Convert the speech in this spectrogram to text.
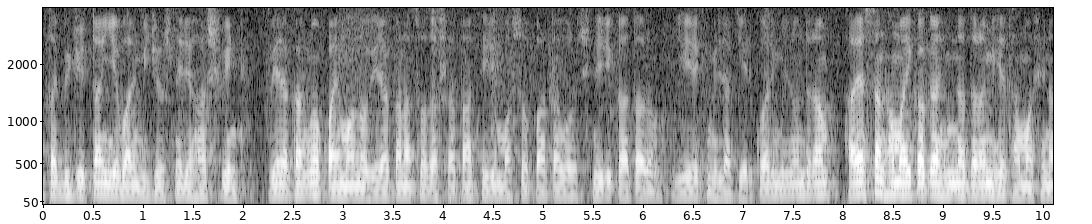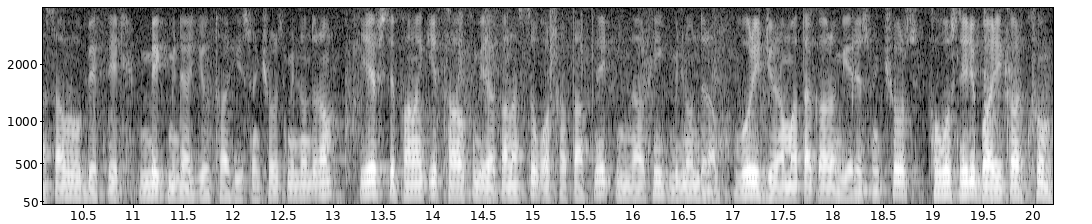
արտաբյուջետային եւ այլ միջոցների հաշվին Վերականգնման պայմանով իրականացված աշխատանքների մասով պարտավորությունների կատարում 3 միլիարդ 200 միլիոն դրամ, Հայաստան համայնքական հիմնադրամի հետ համաֆինանսավոր օբյեկտներ 1 միլիարդ 754 միլիոն դրամ եւ Ստեփանակերտ քաղաքում իրականացող աշխատանքներ 905 միլիոն դրամ, որի ջրամատակարարում 34, փողոցների բարեկարգում,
